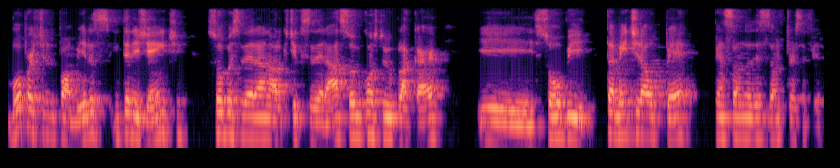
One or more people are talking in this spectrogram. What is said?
boa partida do Palmeiras, inteligente, soube acelerar na hora que tinha que acelerar, soube construir o placar e soube também tirar o pé pensando na decisão de terça-feira.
